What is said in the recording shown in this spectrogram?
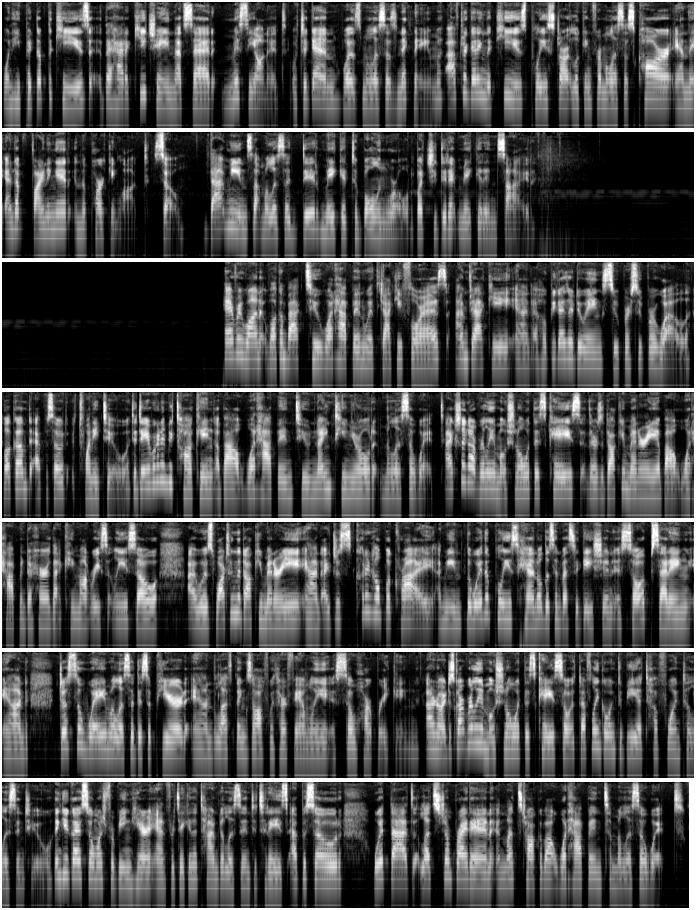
When he picked up the keys, they had a keychain that said Missy on it, which again was Melissa's nickname. After getting the keys, police start looking for Melissa's car and they end up finding it in the parking lot. So, that means that Melissa did make it to Bowling World, but she didn't make it inside. Hey everyone, welcome back to What Happened with Jackie Flores. I'm Jackie and I hope you guys are doing super, super well. Welcome to episode 22. Today we're going to be talking about what happened to 19 year old Melissa Witt. I actually got really emotional with this case. There's a documentary about what happened to her that came out recently. So I was watching the documentary and I just couldn't help but cry. I mean, the way the police handled this investigation is so upsetting and just the way Melissa disappeared and left things off with her family is so heartbreaking heartbreaking. I don't know, I just got really emotional with this case, so it's definitely going to be a tough one to listen to. Thank you guys so much for being here and for taking the time to listen to today's episode. With that, let's jump right in and let's talk about what happened to Melissa Witt.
